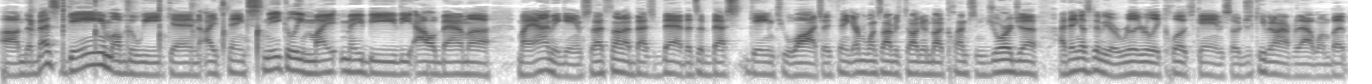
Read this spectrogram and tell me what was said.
Um, the best game of the weekend, I think, sneakily might may be the Alabama Miami game. So that's not a best bet. That's a best game to watch. I think everyone's obviously talking about Clemson, Georgia. I think that's going to be a really, really close game. So just keep an eye out for that one. But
